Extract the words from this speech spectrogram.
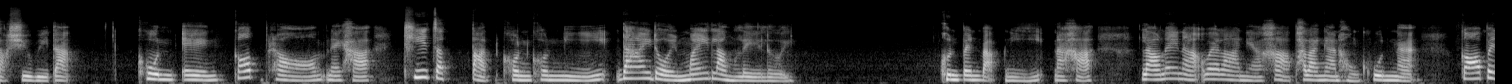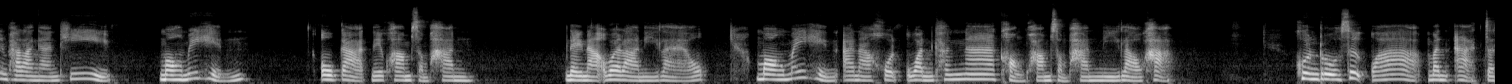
จากชีวิตอะคุณเองก็พร้อมนะคะ ที่จะตัดคนคนนี้ได้โดยไม่ลังเลเลย คุณเป็นแบบนี้นะคะ แล้วในณเวลาเนี้ยค่ะ พลังงานของคุณน่ะก็เป็นพลังงานที่มองไม่เห็นโอกาสในความสัมพันธ์ ในณเวลานี้แล้ว มองไม่เห็นอนาคตวันข้างหน้าของความสัมพันธ์นี้แล้วค่ะ คุณรู้สึกว่ามันอาจจะ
